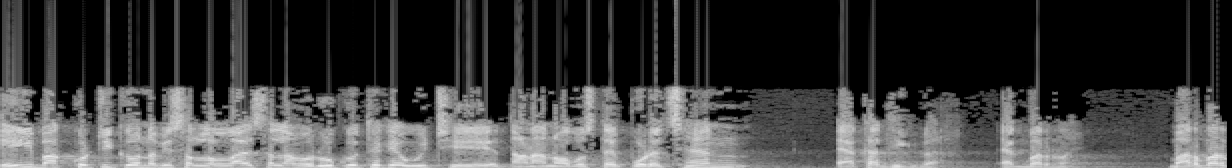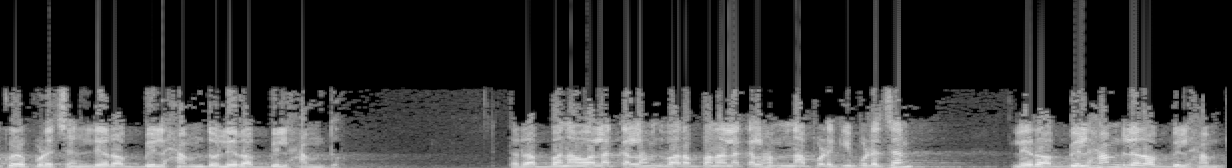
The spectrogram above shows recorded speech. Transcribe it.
এই বাক্যটিকেও নবী সাল্লাম রুকু থেকে উঠে দাঁড়ানো অবস্থায় পড়েছেন একাধিকবার, একবার নয়, বারবার করে পড়েছেন, লে রব্বিল হামদ, লে রব্বিল হামদ। রব্বান না পড়ে কি পড়েছেন? লে হামদ, লে রব্বিল হামদ।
